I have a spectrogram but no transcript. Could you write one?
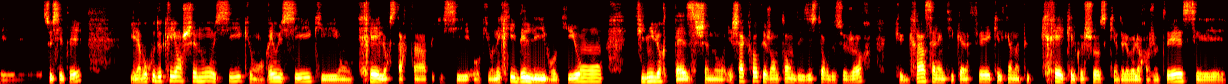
les sociétés. Il y a beaucoup de clients chez nous aussi qui ont réussi, qui ont créé leur start-up ici, ou qui ont écrit des livres, qui ont fini leur thèse chez nous. Et chaque fois que j'entends des histoires de ce genre, que grâce à l'Anti-Café, quelqu'un a pu créer quelque chose qui a de la valeur ajoutée, c'est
